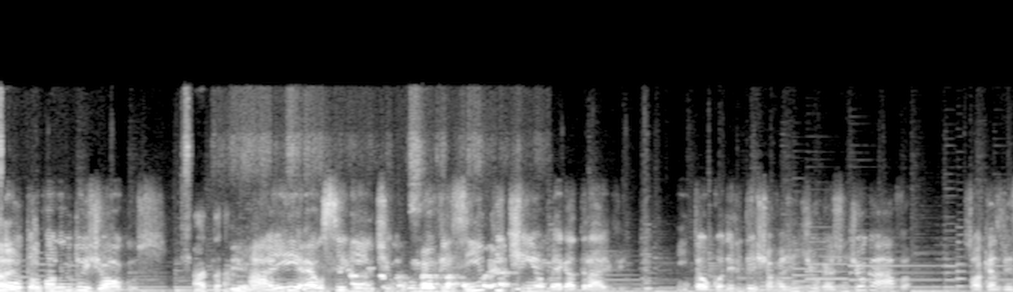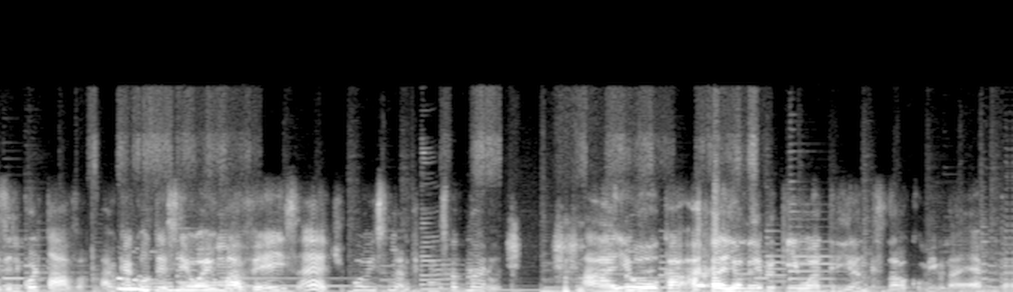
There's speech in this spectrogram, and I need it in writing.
não, eu tô falando dos jogos. Ah, tá. Aí é o seguinte, o o meu vizinho que tinha o Mega Drive. Então quando ele deixava a gente jogar, a gente jogava. Só que às vezes ele cortava. Aí o que aconteceu? Aí uma vez, é, tipo isso mesmo, tipo música do Naruto. Aí, o, ca- aí eu lembro que o Adriano, que estudava comigo na época,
